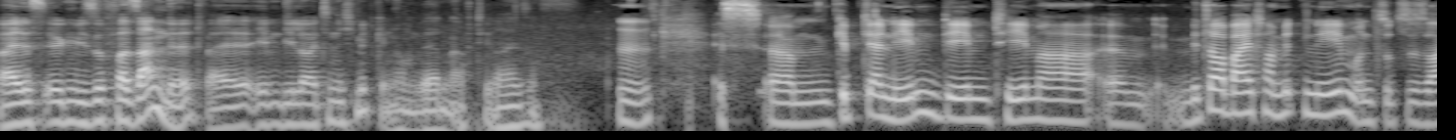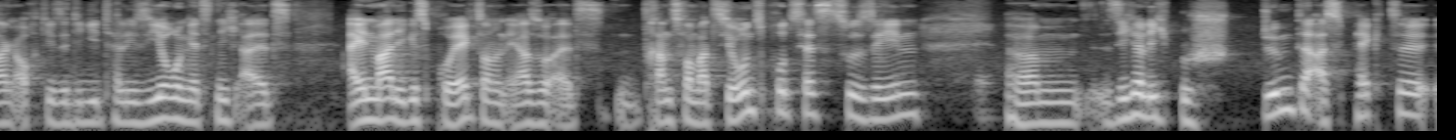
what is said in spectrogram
weil es irgendwie so versandet, weil eben die Leute nicht mitgenommen werden auf die Reise. Hm. Es ähm, gibt ja neben dem Thema ähm, Mitarbeiter mitnehmen und sozusagen auch diese Digitalisierung jetzt nicht als einmaliges Projekt, sondern eher so als Transformationsprozess zu sehen. Ähm, sicherlich bestimmte Aspekte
